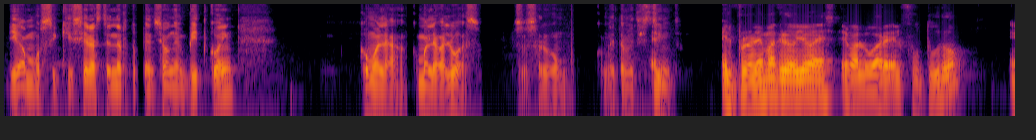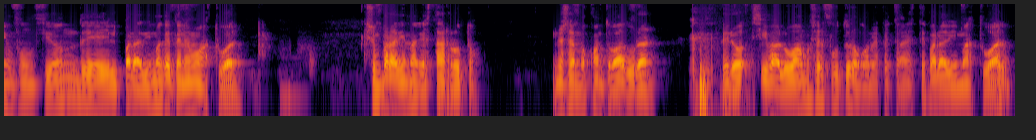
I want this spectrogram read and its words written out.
digamos, si quisieras tener tu pensión en Bitcoin, ¿cómo la, cómo la evalúas? Eso es algo completamente distinto. El problema, creo yo, es evaluar el futuro en función del paradigma que tenemos actual. Es un paradigma que está roto y no sabemos cuánto va a durar. Pero si evaluamos el futuro con respecto a este paradigma actual,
